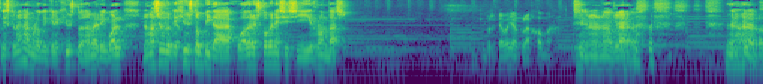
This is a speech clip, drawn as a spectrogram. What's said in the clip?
Es que no sabemos lo que quiere Houston. A ver, igual, lo más seguro que Houston pida jugadores jóvenes y si rondas. Pues que vaya a Oklahoma. Sí, no, no, claro. No, no.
